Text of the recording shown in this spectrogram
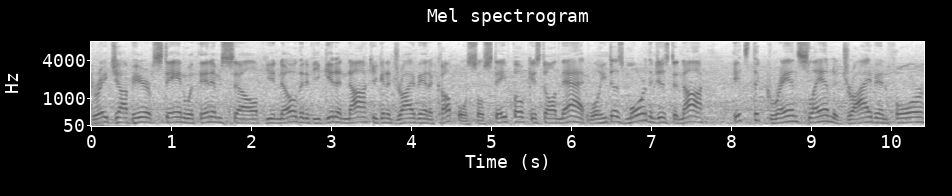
Great job here of staying within himself. You know that if you get a knock, you're going to drive in a couple. So stay focused on that. Well, he does more than just a knock. Hits the grand slam to drive in four.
